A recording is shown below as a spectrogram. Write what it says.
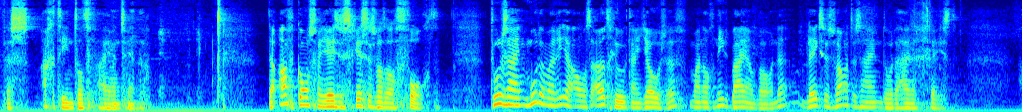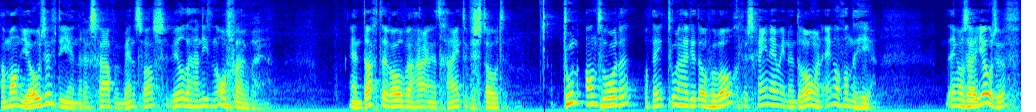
vers 18 tot 25. De afkomst van Jezus Christus was als volgt. Toen zijn moeder Maria al was uitgehuwd aan Jozef, maar nog niet bij hem woonde, bleek ze zwanger te zijn door de Heilige Geest. Haar man Jozef, die een rechtschapen mens was, wilde haar niet in opspraak brengen. En dacht erover haar in het geheim te verstoten. Toen antwoordde, of nee, toen hij dit overwoog, verscheen hem in een droom een engel van de Heer. De engel zei, Jozef,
